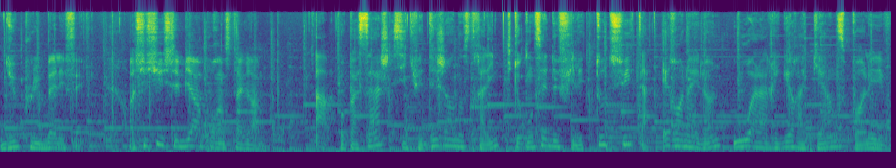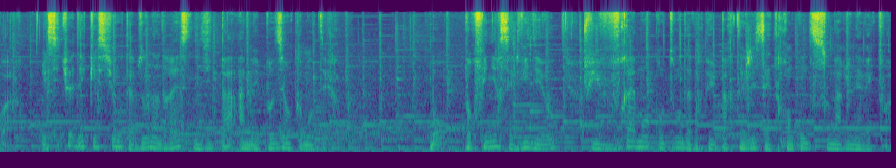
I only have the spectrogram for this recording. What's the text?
du plus bel effet. Ah si si, c'est bien pour Instagram. Ah, au passage, si tu es déjà en Australie, je te conseille de filer tout de suite à Heron Island ou à la rigueur à Cairns pour aller les voir. Et si tu as des questions ou tu as besoin d'adresse, n'hésite pas à me les poser en commentaire. Pour finir cette vidéo, je suis vraiment content d'avoir pu partager cette rencontre sous-marine avec toi.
